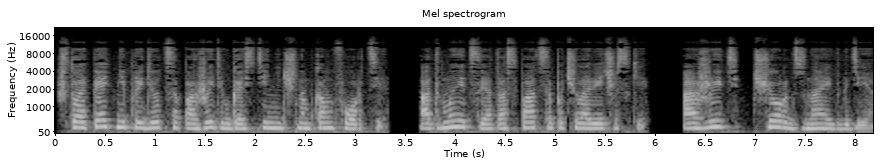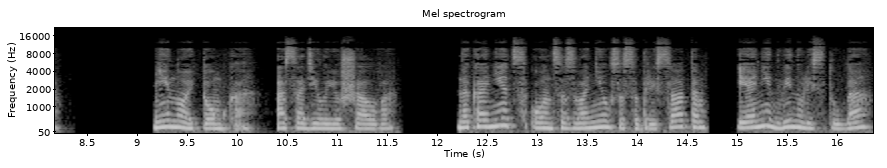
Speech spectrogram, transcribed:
что опять не придется пожить в гостиничном комфорте, отмыться и отоспаться по-человечески, а жить черт знает где. «Не ной, Томка», — осадил ее Шалва. Наконец он созвонился с адресатом, и они двинулись туда,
